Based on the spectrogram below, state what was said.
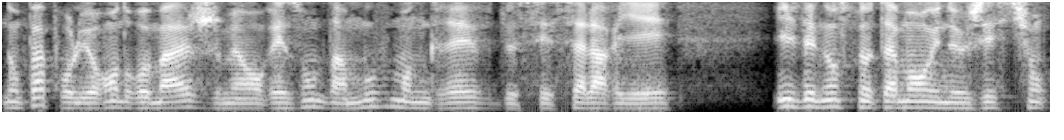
non pas pour lui rendre hommage, mais en raison d'un mouvement de grève de ses salariés. Il dénonce notamment une gestion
